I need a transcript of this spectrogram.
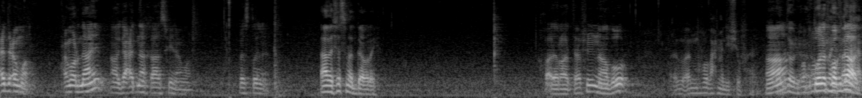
عند عمر. عمر نايم؟ آه قعدناك اسفين عمر. بس طينا هذا شو اسمه الدوري؟ خالد تعرف شنو؟ ناظور. المفروض أحمد يشوفها. ها. بطولة بغداد.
